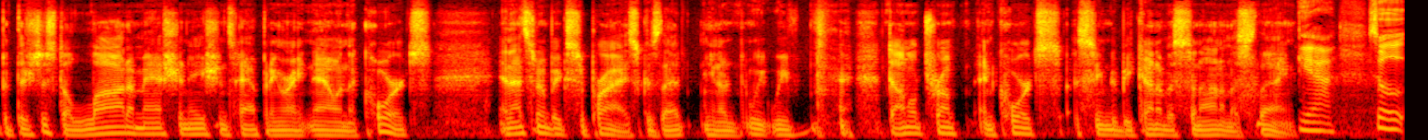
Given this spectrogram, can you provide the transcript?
but there's just a lot of machinations happening right now in the courts, and that's no big surprise because that you know we, we've Donald Trump and courts seem to be kind of a synonymous thing. Yeah. So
